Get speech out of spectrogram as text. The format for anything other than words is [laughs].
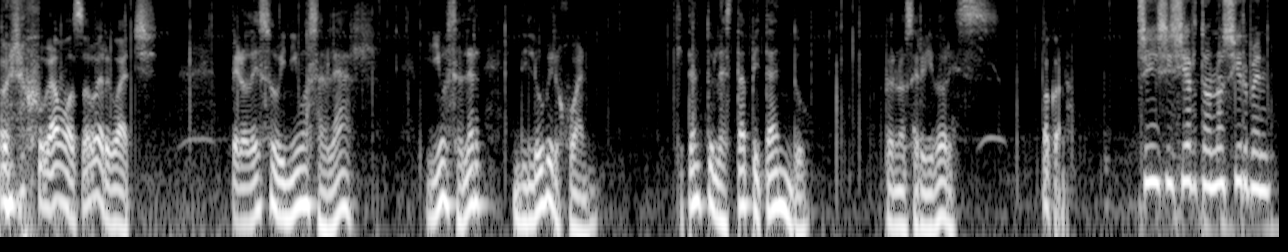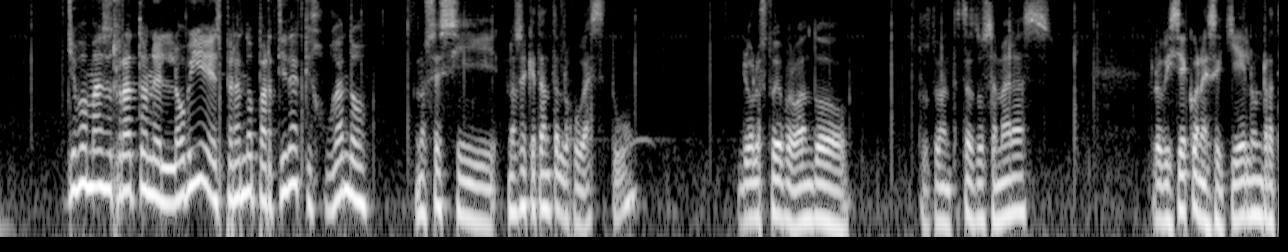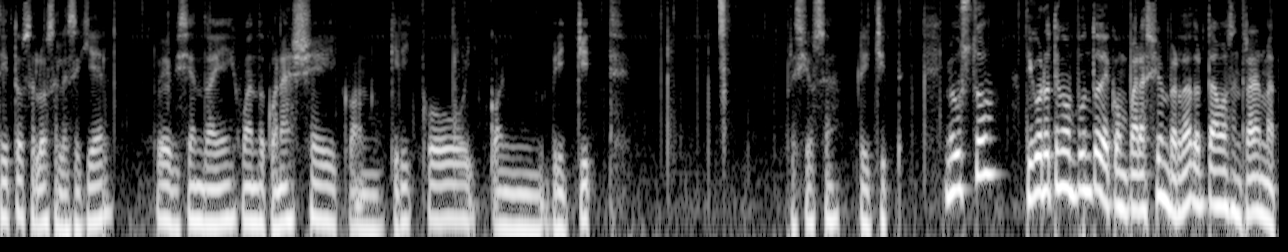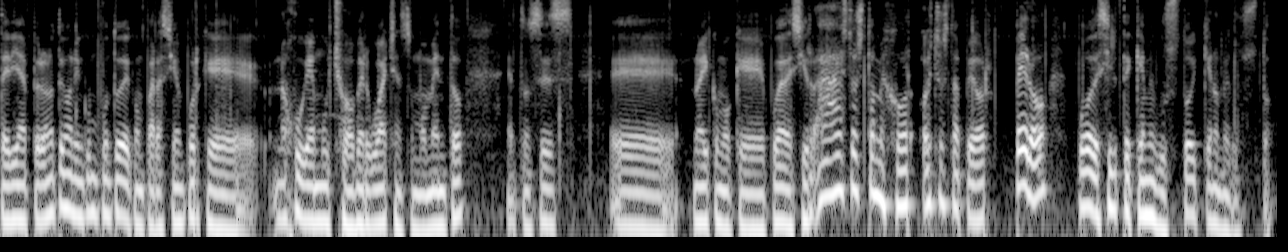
[laughs] Hoy no jugamos Overwatch. Pero de eso vinimos a hablar. Vinimos a hablar del Overjuan. Que tanto la está petando. Pero en los servidores. Poco no. Sí, sí, cierto, no sirven. Llevo más rato en el lobby esperando partida que jugando. No sé si. No sé qué tanto lo jugaste tú. Yo lo estuve probando pues, durante estas dos semanas. Lo vicié con Ezequiel un ratito. Saludos al Ezequiel. Estuve viciando ahí, jugando con Ashe y con Kiriko y con Brigitte. Preciosa, Brigitte. Me gustó. Digo, no tengo un punto de comparación, ¿verdad? Ahorita vamos a entrar en materia, pero no tengo ningún punto de comparación porque no jugué mucho Overwatch en su momento. Entonces, eh, no hay como que pueda decir, ah, esto está mejor o esto está peor. Pero puedo decirte qué me gustó y qué no me gustó.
